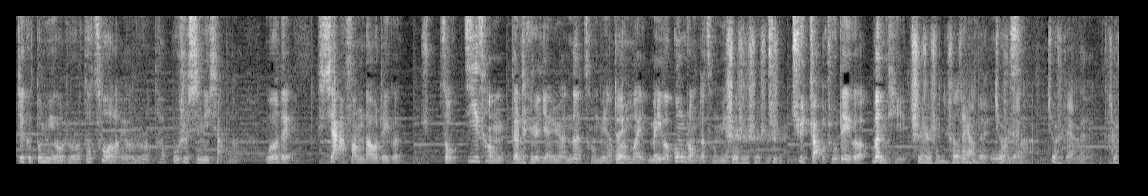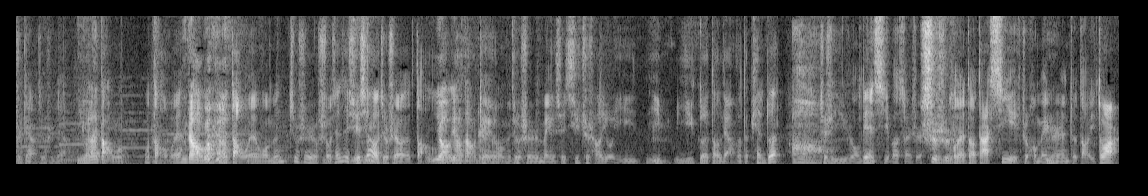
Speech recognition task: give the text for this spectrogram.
这个东西有时候它错了，有时候它不是心里想的，我又得下放到这个走基层的这个演员的层面，或者每每一个工种的层面，是是是是去是去找出这个问题。是是是，你说的非常对，就是这样，就是这样就是这样，就是这样。你原来导过，我导过呀你，导过，我导过呀。我们就是首先在学校就是要导，要要导这个对，我们就是每个学期至少有一一嗯一个到两个的片段，哦，这是一种练习吧，算是。是是，后来到大戏之后，每个人就导一段儿，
